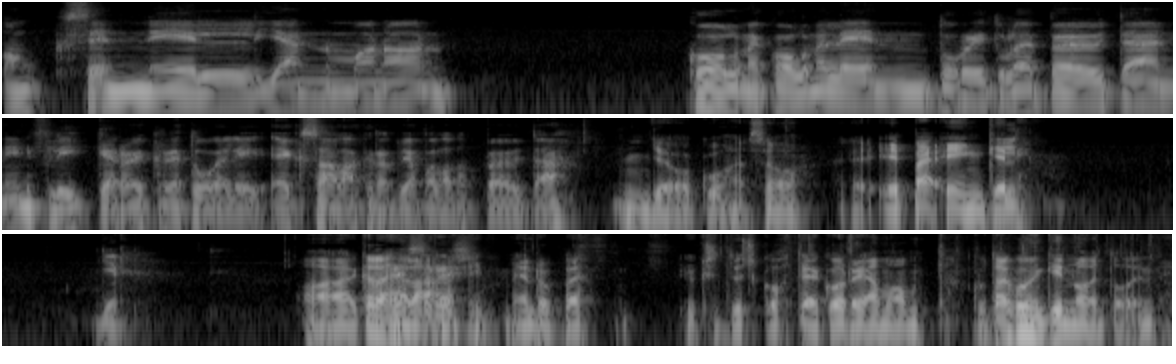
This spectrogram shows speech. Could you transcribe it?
onko se neljän manan kolme kolme lenturi tulee pöytään, niin flickeroi kretu, eli exala kretu ja palata pöytään. Joo, kunhan se on epäenkeli. Jep. Aika lähellä ainakin. En rupea yksityiskohtia korjaamaan, mutta kutakuinkin noin toimii.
